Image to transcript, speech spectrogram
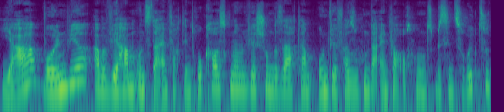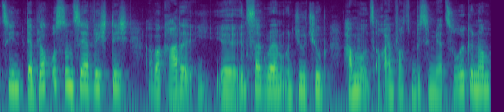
ja, wollen wir, aber wir haben uns da einfach den Druck rausgenommen, wie wir es schon gesagt haben, und wir versuchen da einfach auch uns ein bisschen zurückzuziehen. Der Blog ist uns sehr wichtig, aber gerade äh, Instagram und YouTube haben wir uns auch einfach ein bisschen mehr zurückgenommen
